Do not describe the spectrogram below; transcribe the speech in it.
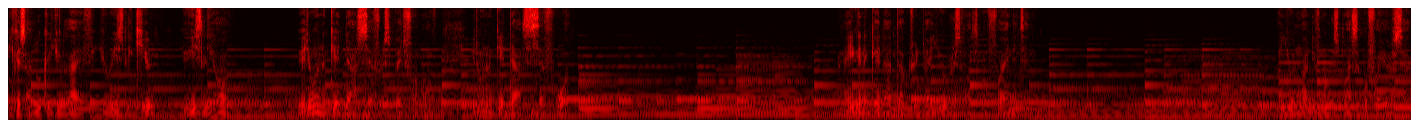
Because I look at your life, you easily killed, you easily hurt. You don't want to get that self-respect from them. you don't want to get that self worth. And are you going to get that doctrine that you're responsible for anything? And you're not even responsible for yourself.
